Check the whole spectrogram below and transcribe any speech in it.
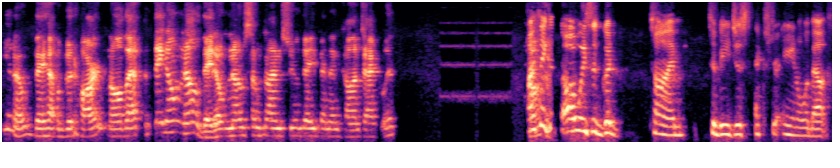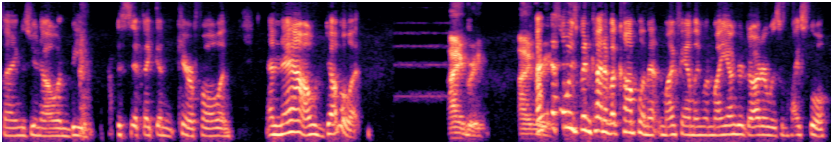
you know, they have a good heart and all that, but they don't know. They don't know sometimes who they've been in contact with. I think it's always a good time to be just extra anal about things, you know, and be specific and careful. And and now double it. I agree. I agree. that's always been kind of a compliment in my family. When my younger daughter was in high school,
